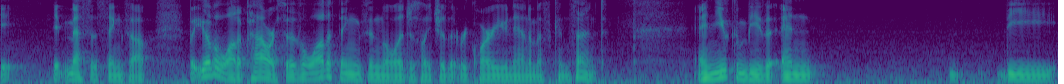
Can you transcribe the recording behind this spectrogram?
It, it messes things up, but you have a lot of power. So there's a lot of things in the legislature that require unanimous consent, and you can be the and the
